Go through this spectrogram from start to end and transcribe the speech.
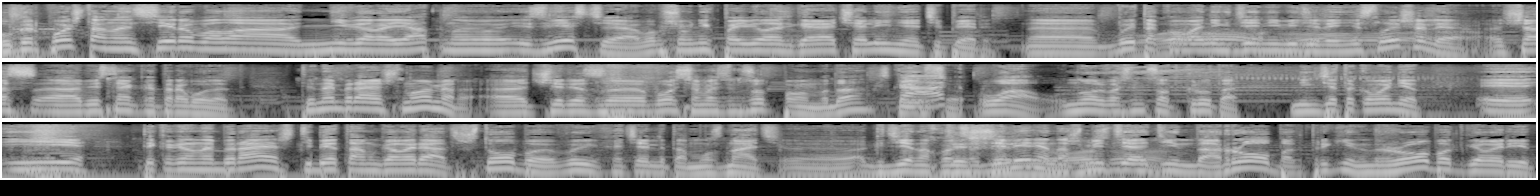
Укрпочта анонсировала невероятное известие. В общем, у них появилась горячая линия теперь. Э, Вы такого нигде не видели, не слышали? Сейчас э, объясняю, как это работает. Ты набираешь номер э, через э, 8800, по-моему, да? Скорее Так. всего. Вау, 0800, круто. Нигде такого нет. И ты когда набираешь, тебе там говорят, что бы вы хотели там узнать, э, где находится Ты отделение, серьезно? нажмите один. Да, робот, прикинь, робот говорит.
